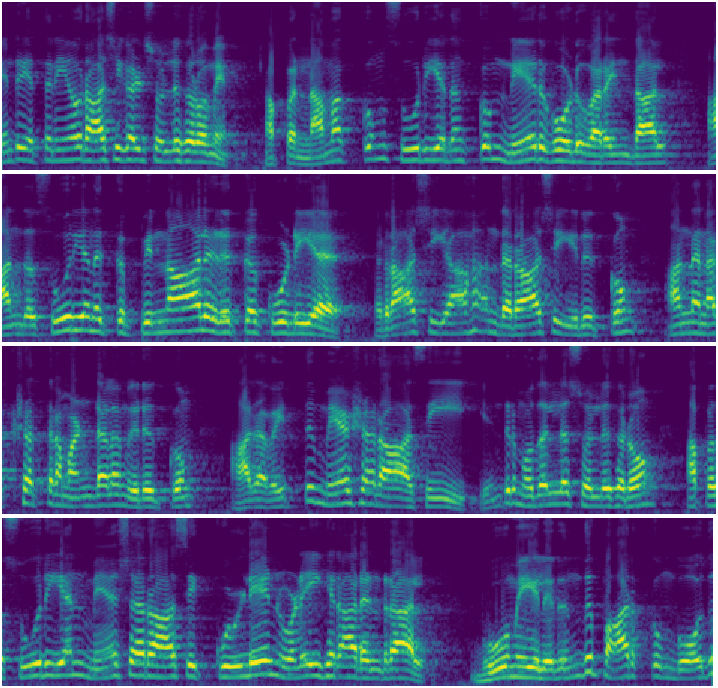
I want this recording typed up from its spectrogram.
என்று எத்தனையோ ராசிகள் சொல்லுகிறோமே. அப்ப நமக்கும் சூரியனுக்கும் நேர்கோடு வரைந்தால் அந்த சூரியனுக்கு பின்னால் இருக்கக்கூடிய ராசியாக அந்த ராசி இருக்கும். அந்த நட்சத்திர மண்டலம் இருக்கும். அதை வைத்து மேஷ ராசி என்று முதல்ல சொல்லுகிறோம். அப்ப சூரியன் மேஷ ராசிக்குள்ளே நுழைகிறார் என்றால் பூமியிலிருந்து பார்க்கும்போது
